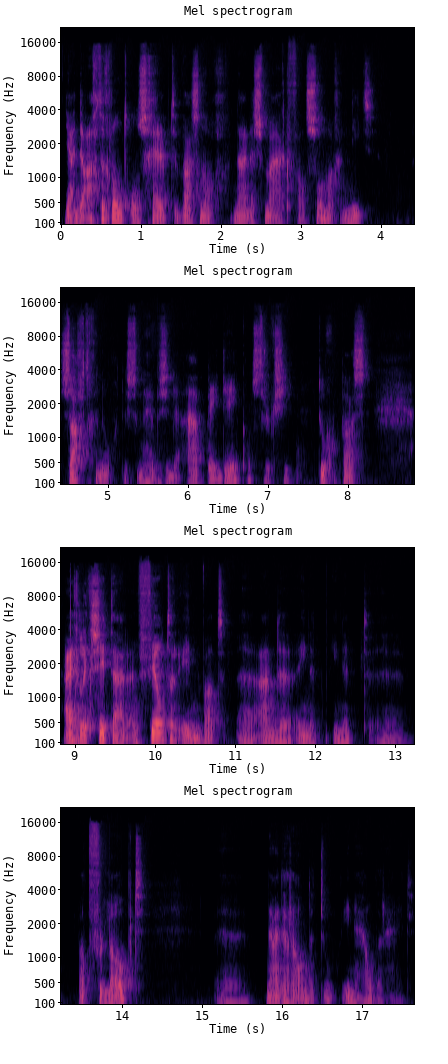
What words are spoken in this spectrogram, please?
ja, de achtergrondonscherpte was nog naar de smaak van sommigen niet zacht genoeg. Dus toen hebben ze de APD-constructie toegepast. Eigenlijk zit daar een filter in wat, uh, aan de, in het, in het, uh, wat verloopt uh, naar de randen toe in helderheid.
